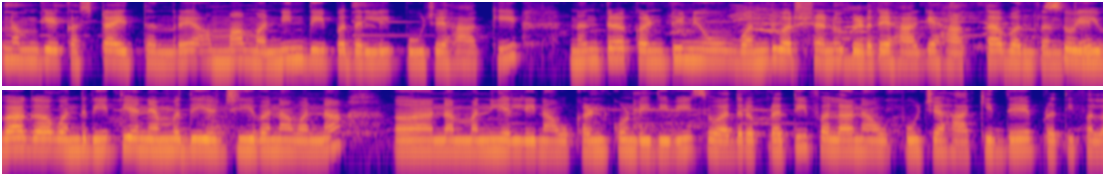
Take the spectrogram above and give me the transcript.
ನಮಗೆ ಕಷ್ಟ ಇತ್ತಂದರೆ ಅಮ್ಮ ಮಣ್ಣಿನ ದೀಪದಲ್ಲಿ ಪೂಜೆ ಹಾಕಿ ನಂತರ ಕಂಟಿನ್ಯೂ ಒಂದು ವರ್ಷನೂ ಬಿಡದೆ ಹಾಗೆ ಹಾಕ್ತಾ ಬಂದ್ರಂತೆ. ಇವಾಗ ಒಂದು ರೀತಿಯ ನೆಮ್ಮದಿಯ ಜೀವನವನ್ನು ನಮ್ಮ ಮನೆಯಲ್ಲಿ ನಾವು ಕಂಡುಕೊಂಡಿದ್ದೀವಿ ಸೊ ಅದರ ಪ್ರತಿಫಲ ನಾವು ಪೂಜೆ ಹಾಕಿದ್ದೇ ಪ್ರತಿಫಲ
